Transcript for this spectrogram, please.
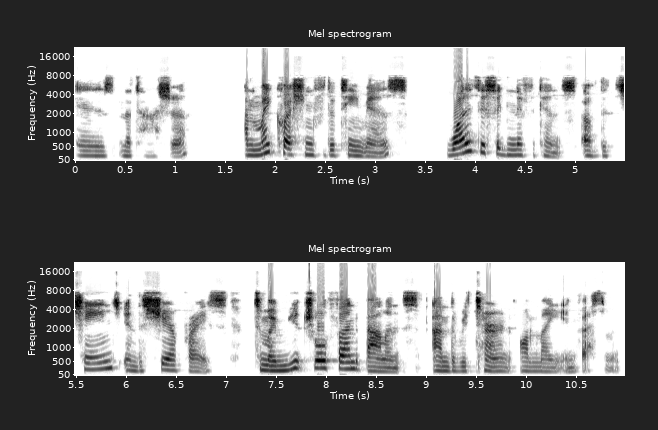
is Natasha, and my question for the team is What is the significance of the change in the share price to my mutual fund balance and the return on my investment?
